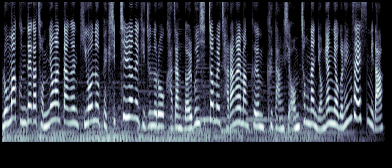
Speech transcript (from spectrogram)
로마 군대가 점령한 땅은 기원 후 117년을 기준으로 가장 넓은 시점을 자랑할 만큼 그 당시 엄청난 영향력을 행사했습니다.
